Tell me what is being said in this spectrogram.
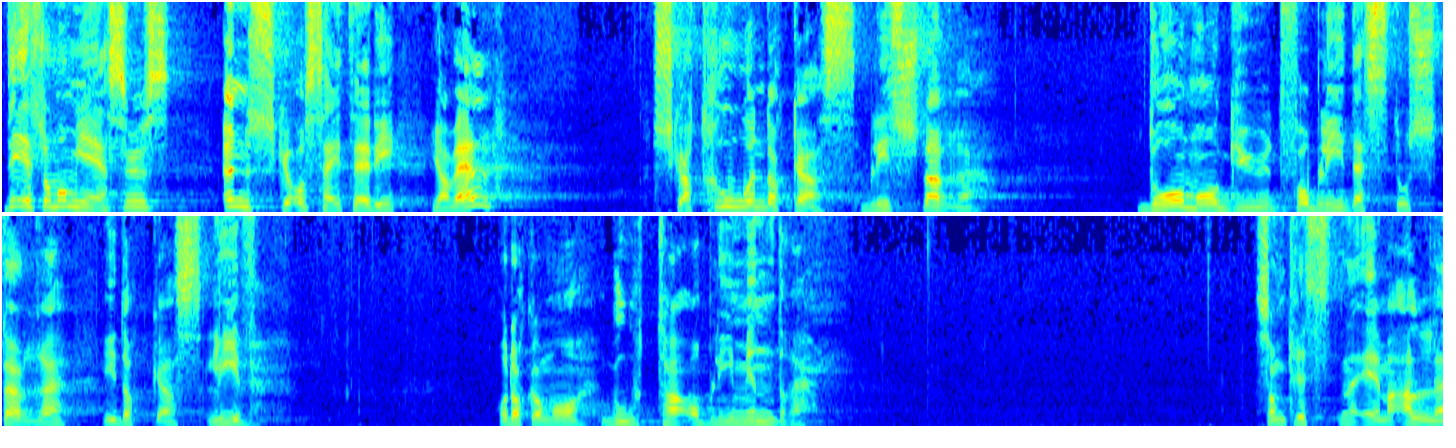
Det er som om Jesus ønsker å si til dem 'ja vel' skal troen deres bli større, da må Gud få bli desto større i deres liv. Og dere må godta å bli mindre. Som kristne er vi alle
